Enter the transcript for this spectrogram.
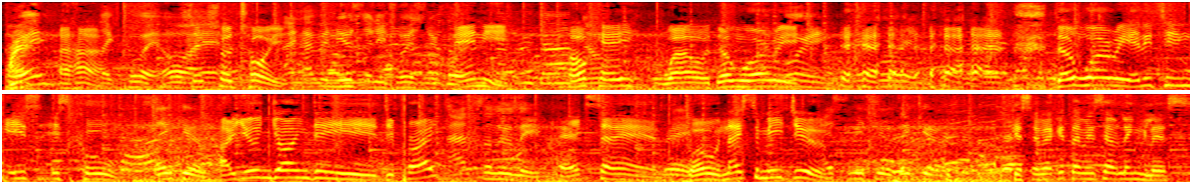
Toy? Ajá. Like toy. Oh, Sexual I, toy. I haven't used any toys before. Any? Okay. Wow. Don't worry. boring, I'm boring. don't worry. Anything is is cool. Thank you. Are you enjoying the the pride? Absolutely. Excellent. Great. Wow. Nice to meet you. Nice to meet you. Thank you. Que se vea que también se habla inglés.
